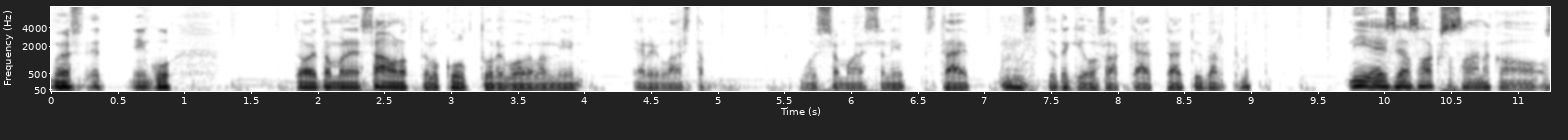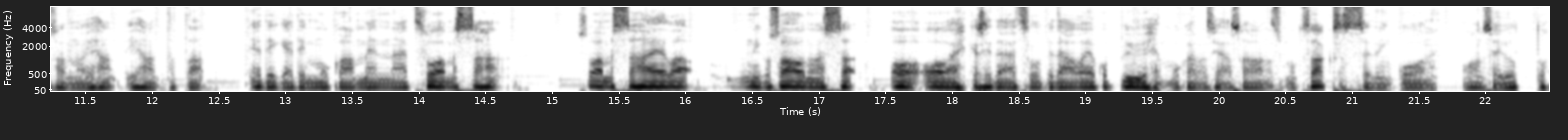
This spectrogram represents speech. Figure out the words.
myös että niinku toi tommonen saunottelukulttuuri voi olla niin erilaista muissa maissa, niin sitä ei sit jotenkin osaa käyttäytyä välttämättä. Niin ei siellä Saksassa ainakaan ole osannut ihan, ihan tota etiketin mukaan mennä. Et Suomessahan, Suomessahan ei olla niinku saunoissa ole, ole, ehkä sitä, että sulla pitää olla joku pyyhe mukana siellä saunassa, mutta Saksassa se niinku on, on se juttu.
